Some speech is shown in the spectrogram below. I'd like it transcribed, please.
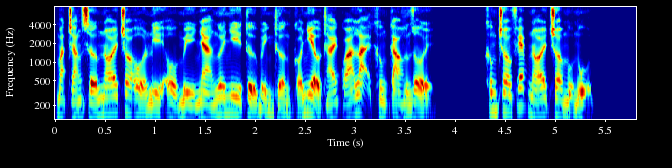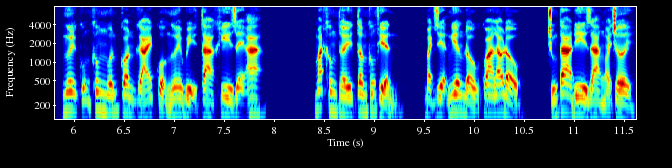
mặt trắng sớm nói cho ổ nhị ổ mì nhà ngươi nhi tử bình thường có nhiều thái quá lại không cao hơn rồi. Không cho phép nói cho mụ mụ ngươi cũng không muốn con gái của ngươi bị ta khi dễ a? Mắt không thấy tâm không phiền, bạch diện nghiêng đầu qua lao đầu, chúng ta đi ra ngoài chơi.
